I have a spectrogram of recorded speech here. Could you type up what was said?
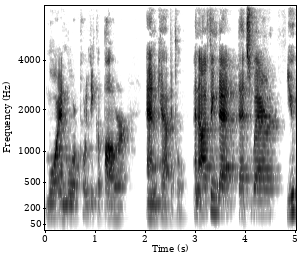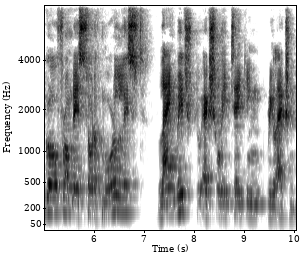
more and more political power and capital. And I think that that's where you go from this sort of moralist language to actually taking real action.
